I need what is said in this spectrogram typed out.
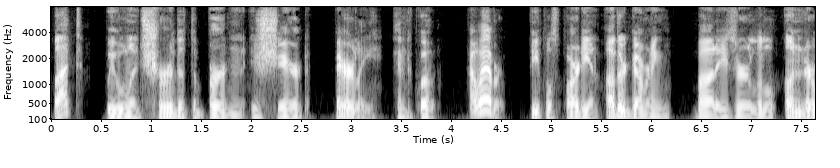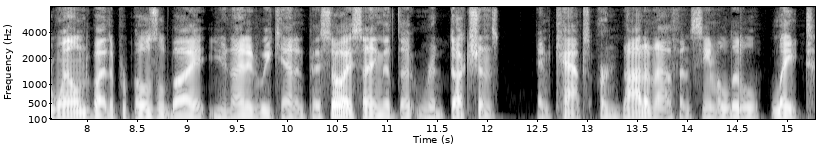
but we will ensure that the burden is shared fairly, end quote. However, People's Party and other governing bodies are a little underwhelmed by the proposal by United We Can and PSOE, saying that the reductions and caps are not enough and seem a little late.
